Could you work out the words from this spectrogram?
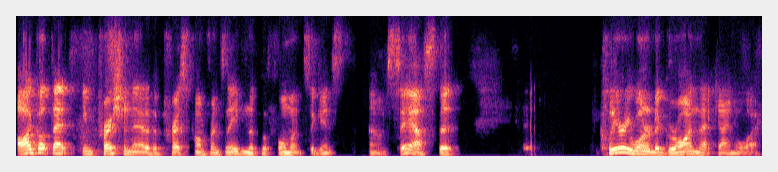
I got that impression out of the press conference and even the performance against um, South that Cleary wanted to grind that game away.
